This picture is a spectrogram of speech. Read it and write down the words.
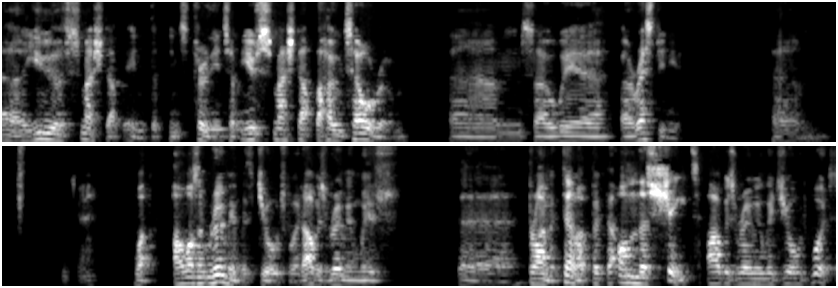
uh, you have smashed up in, the, in through the internet. You've smashed up the hotel room, um, so we're arresting you. Um, Okay. well, I wasn't rooming with George Wood. I was rooming with uh, Brian McDermott, but on the sheet, I was rooming with George Wood.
